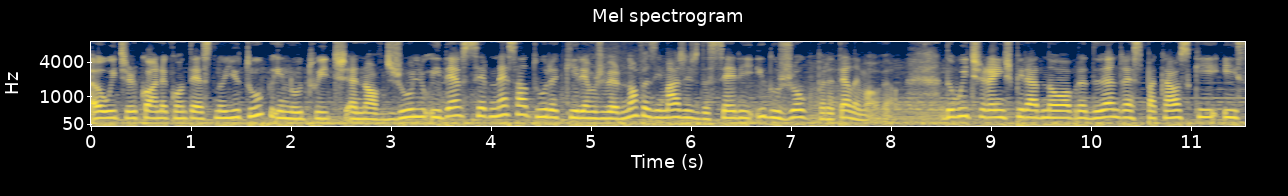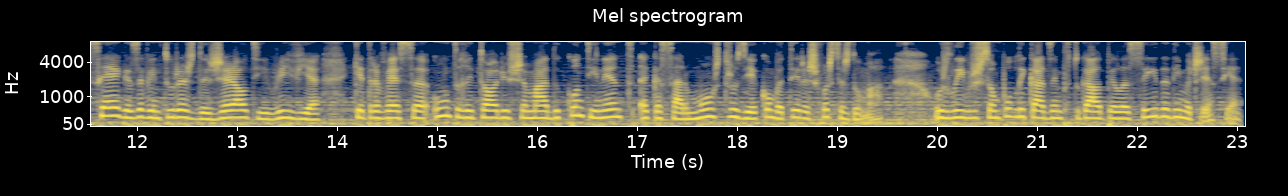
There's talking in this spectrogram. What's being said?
A WitcherCon acontece no YouTube e no Twitch a 9 de julho e deve ser nessa altura que iremos ver novas imagens da série e do jogo para telemóvel. The Witcher é inspirado na obra de Andrzej Spakowski e segue as aventuras de Geralt e Rivia, que atravessa um território chamado Continente a caçar monstros e a combater as forças do mal. Os livros são publicados em Portugal pela Saída de Emergência.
